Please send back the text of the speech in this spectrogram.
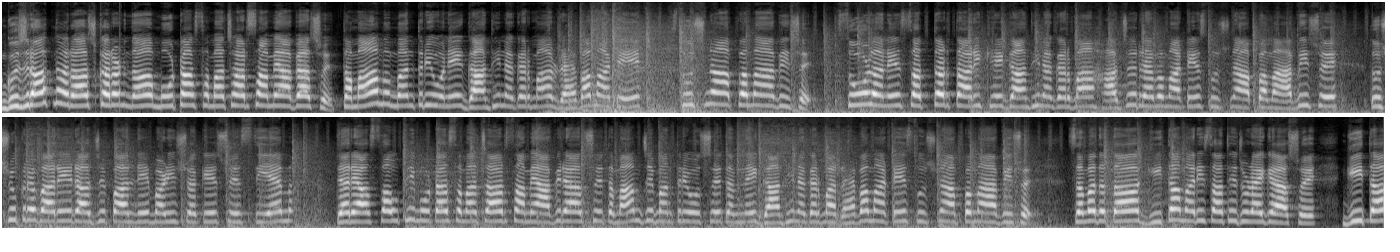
ગુજરાતના રાજકારણના મોટા સમાચાર સામે આવ્યા છે તમામ મંત્રીઓને ગાંધીનગરમાં રહેવા માટે સૂચના આપવામાં આવી છે સોળ અને સત્તર તારીખે ગાંધીનગરમાં હાજર રહેવા માટે સૂચના આપવામાં આવી છે. તો શુક્રવારે રાજ્યપાલને મળી શકે છે સીએમ. ત્યારે આ સૌથી મોટા સમાચાર સામે આવી રહ્યા છે. તમામ જે મંત્રીઓ છે તેમને ગાંધીનગરમાં રહેવા માટે સૂચના આપવામાં આવી છે. સંવાદદાતા ગીતા મારી સાથે જોડાઈ ગયા છે. ગીતા,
